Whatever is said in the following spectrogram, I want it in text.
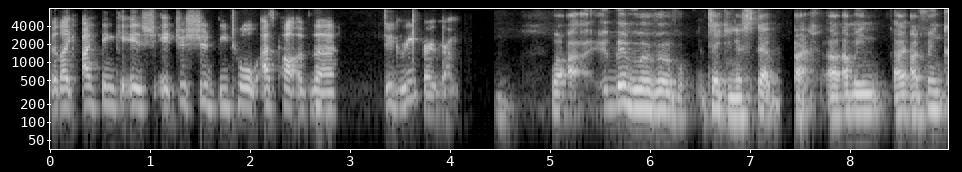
but like i think it is it just should be taught as part of the degree program. Well I, maybe we're taking a step back. I, I mean I, I, think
